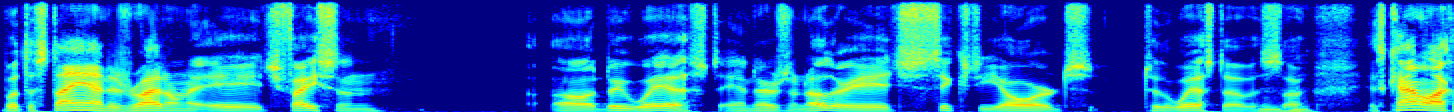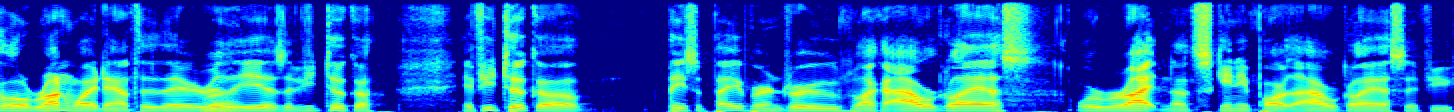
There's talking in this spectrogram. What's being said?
but the stand is right on the edge, facing uh, due west, and there's another edge sixty yards to the west of us. So Mhm. it's kind of like a little runway down through there. It Right. really is. If you took a, if you took a piece of paper and drew like an hourglass, we're right in the skinny part of the hourglass. If you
